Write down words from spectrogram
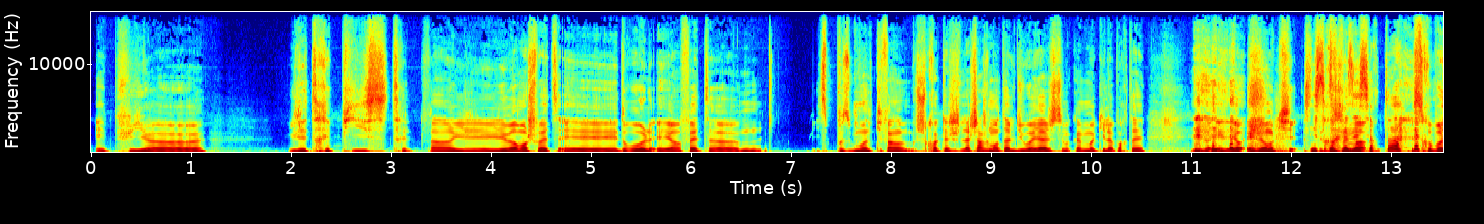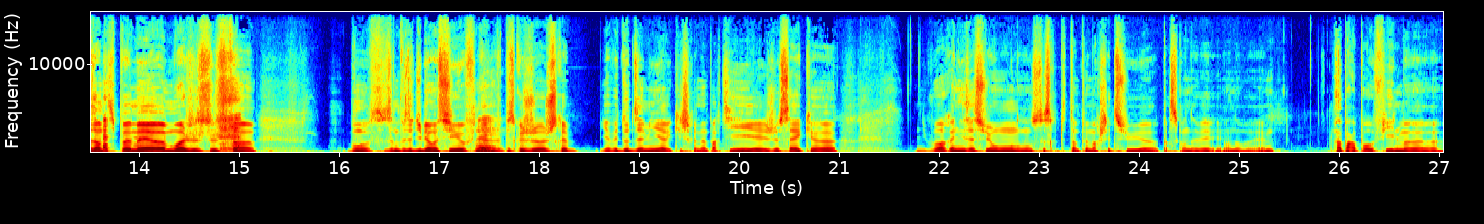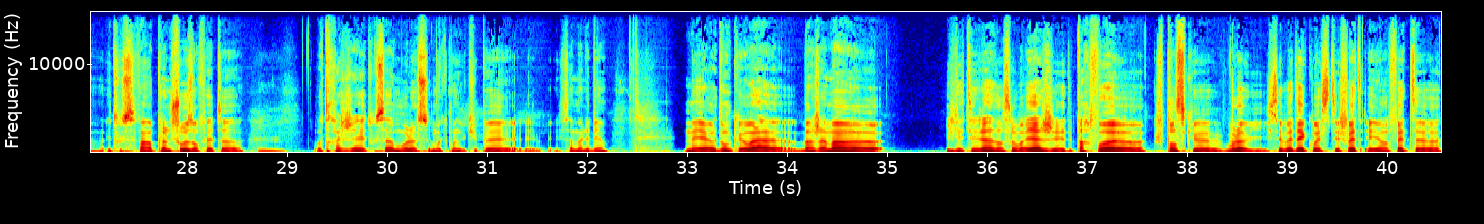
et puis, il est très pisse, très, enfin, il, est- vraiment chouette et, drôle. Et en fait, il se pose moins de. Enfin, je crois que la, charge mentale du voyage, c'est quand même moi qui la portais. Et, et- et donc, Il se reposait mar- sur toi. il se reposait un petit peu, mais euh, moi, je, je- enfin, bon, ça me faisait du bien aussi au final, Ouais. parce que je, je serais, il y avait d'autres amis avec qui je serais bien parti, et je sais que niveau organisation, on, on se serait peut-être un peu marché dessus, euh, parce qu'on avait, on aurait, enfin, par rapport au film euh, et tout, ça, enfin, plein de choses en fait, euh, au trajet et tout ça. Moi là, c'est moi qui m'en occupais, et, et ça m'allait bien. Mais donc voilà, Benjamin. Il était là dans son voyage et parfois euh, je pense que voilà il s'évadait quoi c'était chouette et en fait euh,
